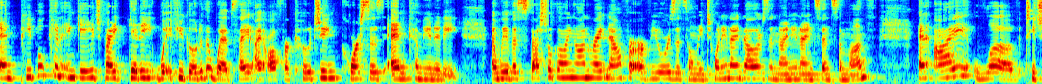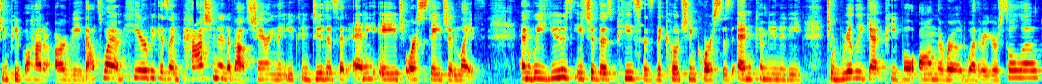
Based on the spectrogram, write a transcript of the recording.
and people can engage by getting if you go to the website I offer coaching courses and community. And we have a special going on right now for our viewers it's only $29.99 a month. And I love teaching people how to RV. That's why I'm here because I'm passionate about sharing that you can do this at any age or stage in life. And we use each of those pieces, the coaching courses and community, to really get people on the road, whether you're solo,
